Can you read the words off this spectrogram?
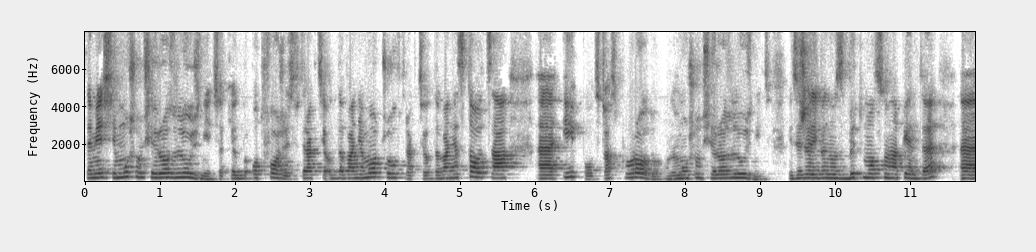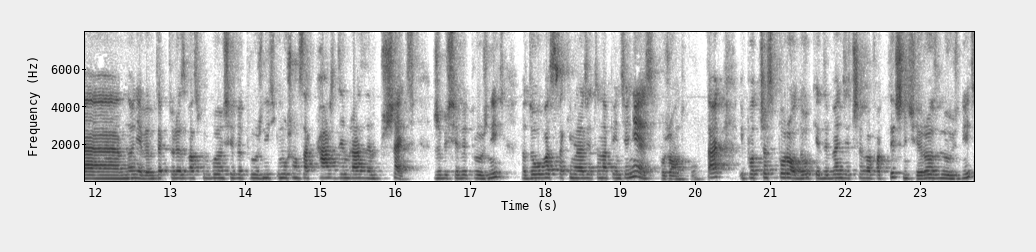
Te mięśnie muszą się rozluźnić, tak jakby otworzyć w trakcie oddawania moczu, w trakcie oddawania stolca e, i podczas porodu. One muszą się rozluźnić. Więc jeżeli będą zbyt mocno napięte, e, no nie wiem, te, które z Was próbują się wypróżnić i muszą za każdym razem przeć, żeby się wypróżnić, no to u Was w takim razie to napięcie nie jest w porządku, tak? I podczas porodu, kiedy będzie trzeba faktycznie się rozluźnić,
